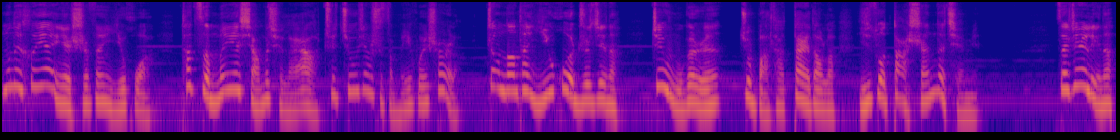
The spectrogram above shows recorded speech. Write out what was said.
木内鹤彦也十分疑惑，他怎么也想不起来啊，这究竟是怎么一回事了。正当他疑惑之际呢。这五个人就把他带到了一座大山的前面，在这里呢，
